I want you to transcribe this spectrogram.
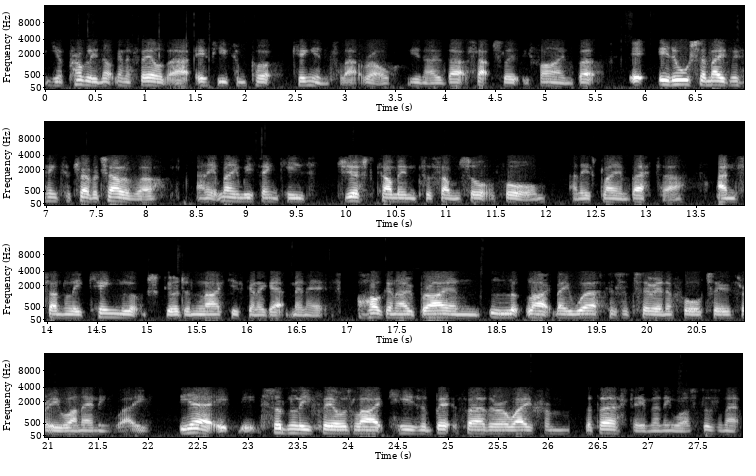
you're probably not going to feel that if you can put King into that role. You know, that's absolutely fine. But it, it also made me think of Trevor Chalobah, and it made me think he's just come into some sort of form and he's playing better. And suddenly King looks good and like he's going to get minutes. Hogg and O'Brien look like they work as a two in a four-two-three-one anyway. Yeah, it, it suddenly feels like he's a bit further away from the first team than he was, doesn't it?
